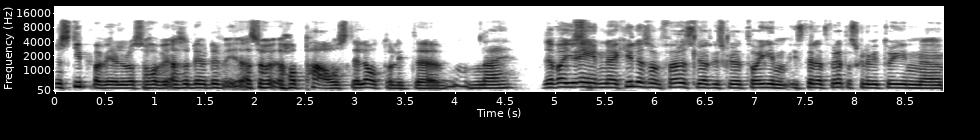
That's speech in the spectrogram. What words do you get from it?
Nu skippar vi det eller så har vi... Alltså, det, det, alltså ha paus, det låter lite... Nej. Det var ju en kille som föreslog att vi skulle ta in, istället för detta skulle vi ta in eh,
